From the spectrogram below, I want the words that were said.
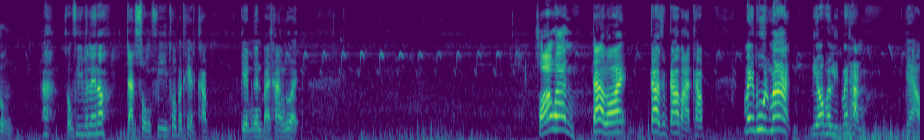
ส่งอะส่งฟรีไปเลยเนาะ จัดส่งฟรีทั่วประเทศครับ เก็บเงินปลายทางด้วยสองพันเก้าร้อยเก้าสิบเก้าบาทครับ ไม่พูดมาก เดี๋ยวผลิตไม่ทัน แก้ว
